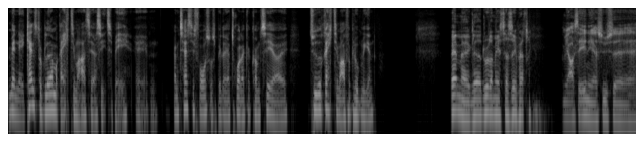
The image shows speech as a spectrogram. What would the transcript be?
men øh, Kanstrup glæder mig rigtig meget til at se tilbage. Øh, fantastisk forsvarsspiller, jeg tror, der kan komme til at øh, betyde rigtig meget for klubben igen. Hvem øh, glæder du dig mest til at se, Patrick? Jamen, jeg er også enig. Jeg synes, øh,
